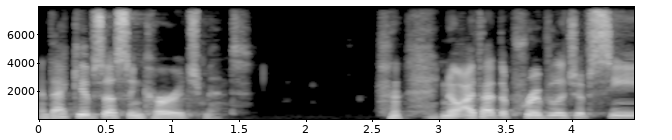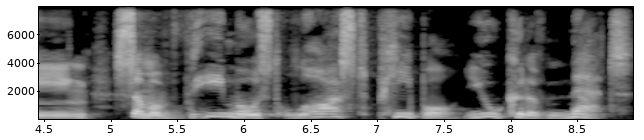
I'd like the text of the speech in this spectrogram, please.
And that gives us encouragement. you know, I've had the privilege of seeing some of the most lost people you could have met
